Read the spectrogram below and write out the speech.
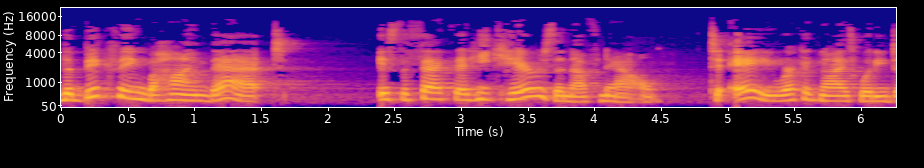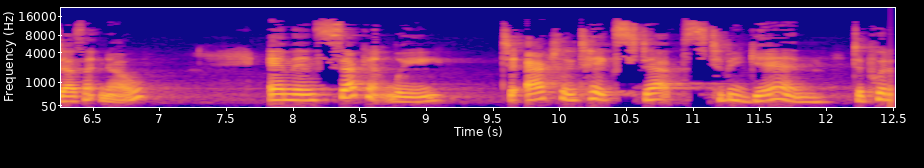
the big thing behind that is the fact that he cares enough now to A, recognize what he doesn't know, and then secondly, to actually take steps to begin to put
